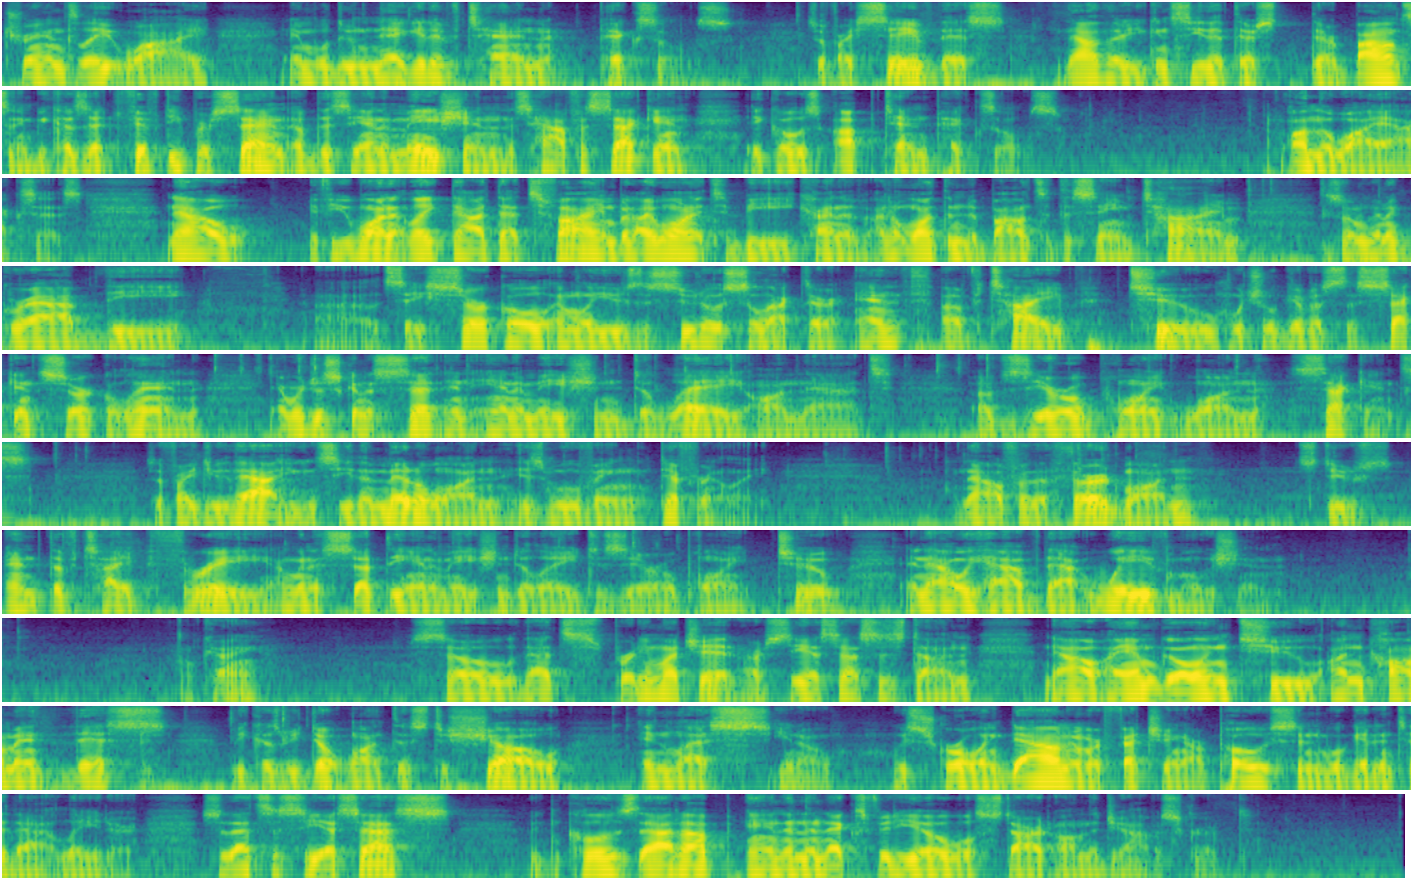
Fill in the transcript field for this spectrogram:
translate y, and we'll do negative 10 pixels. So if I save this, now that you can see that they're, they're bouncing because at 50% of this animation, this half a second, it goes up 10 pixels on the y-axis. Now, if you want it like that, that's fine, but I want it to be kind of, I don't want them to bounce at the same time. So I'm going to grab the uh, let's say circle, and we'll use the pseudo selector nth of type 2, which will give us the second circle in. And we're just going to set an animation delay on that of 0.1 seconds. So if I do that, you can see the middle one is moving differently. Now for the third one, let's do nth of type 3, I'm going to set the animation delay to 0.2. And now we have that wave motion. Okay. So that's pretty much it. Our CSS is done. Now I am going to uncomment this because we don't want this to show unless, you know, we're scrolling down and we're fetching our posts and we'll get into that later. So that's the CSS. We can close that up and in the next video we'll start on the JavaScript.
